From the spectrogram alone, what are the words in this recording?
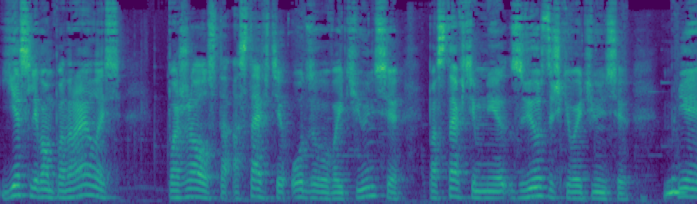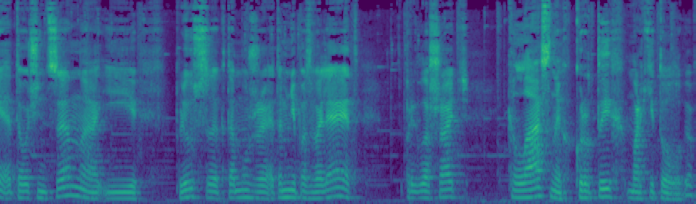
Если вам понравилось, пожалуйста, оставьте отзывы в iTunes, поставьте мне звездочки в iTunes. Мне это очень ценно, и плюс к тому же это мне позволяет приглашать классных, крутых маркетологов.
